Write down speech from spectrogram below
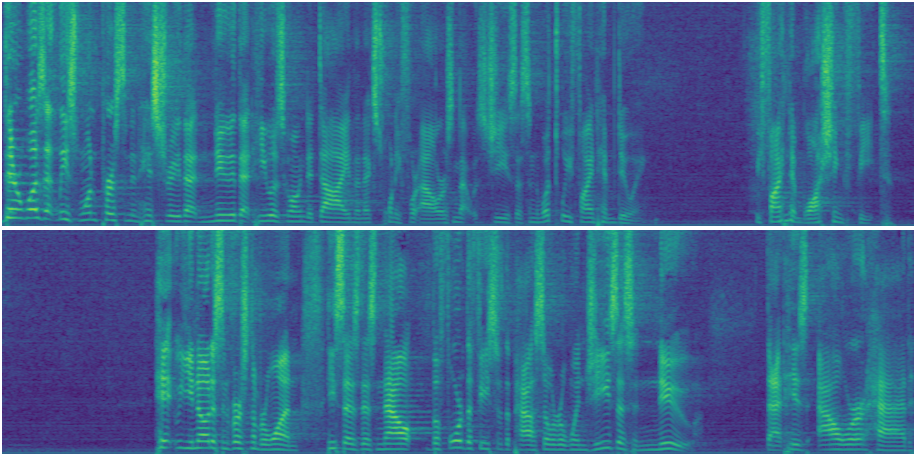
There was at least one person in history that knew that he was going to die in the next 24 hours, and that was Jesus. And what do we find him doing? We find him washing feet. You notice in verse number one, he says this Now, before the feast of the Passover, when Jesus knew that his hour had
